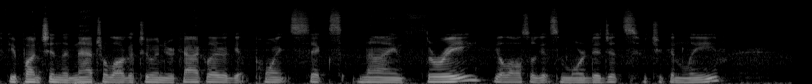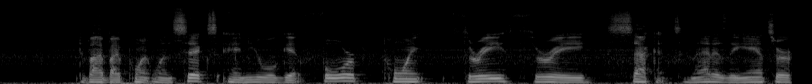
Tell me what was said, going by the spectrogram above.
If you punch in the natural log of 2 in your calculator, you'll get 0.693. You'll also get some more digits which you can leave. Divide by 0.16 and you will get 4.33 seconds. And that is the answer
